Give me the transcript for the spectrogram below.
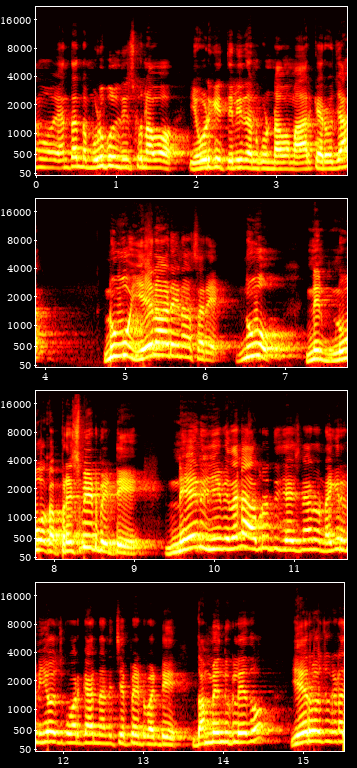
ము- ఎంతెంత ముడుపులు తీసుకున్నావో ఎవడికి తెలియదు అనుకుంటావో మా ఆర్కే రోజా? నువ్వు ఏనాడైనా సరే నువ్వు నువ్వు ఒక ప్రెస్ మీట్ పెట్టి నేను ఈ విధంగా అభివృద్ధి చేసినాను నగిరి నియోజకవర్గాన్ని అని చెప్పేటువంటి దమ్మెందుకు లేదు. ఏ రోజు కూడా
